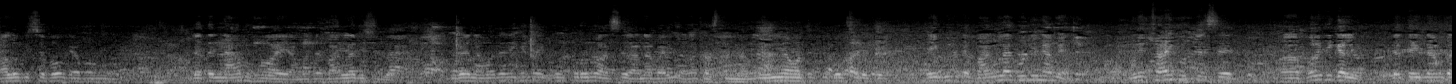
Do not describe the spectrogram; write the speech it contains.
ভালো কিছু হোক এবং যাতে নাম হয় আমাদের বাংলাদেশি লোক। ইভেন আমাদের এখানে একজন পুরনো আছে, রানা ভাই, রানা কাস্তির নাম, উনি আমাদেরকে বলছিল যে এইগুলিতে বাংলা গলি নামে। উনি ট্রাই করতেছে পলিটিক্যালি যাতে এই নামটা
